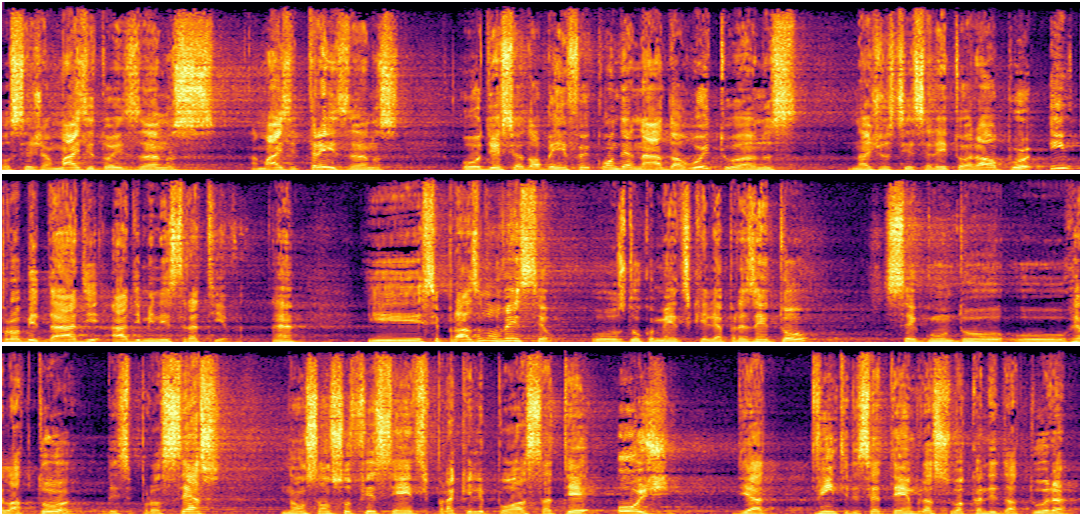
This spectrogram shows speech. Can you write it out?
ou seja, mais de dois anos, há mais de três anos, o Dirceu Dalben foi condenado a oito anos na Justiça Eleitoral por improbidade administrativa. Né? E esse prazo não venceu. Os documentos que ele apresentou, segundo o relator desse processo, não são suficientes para que ele possa ter hoje, dia 20 de setembro, a sua candidatura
